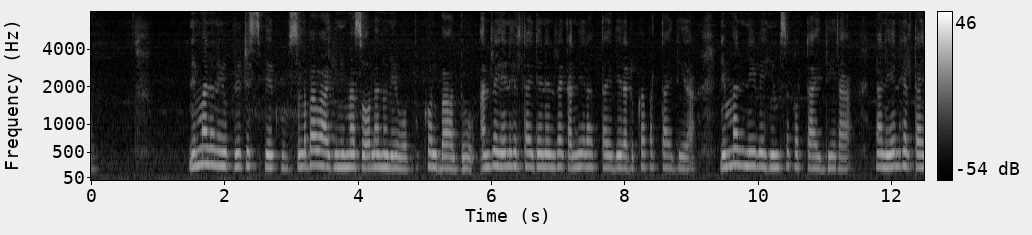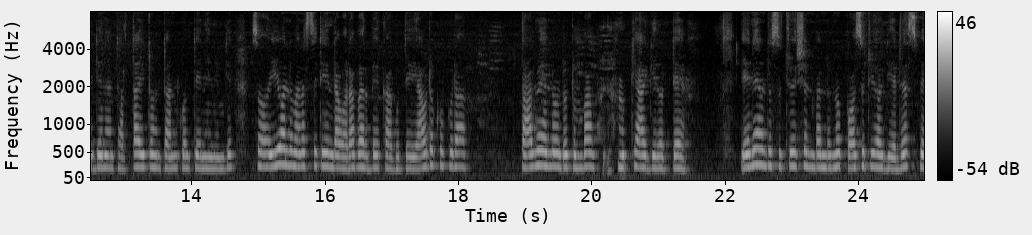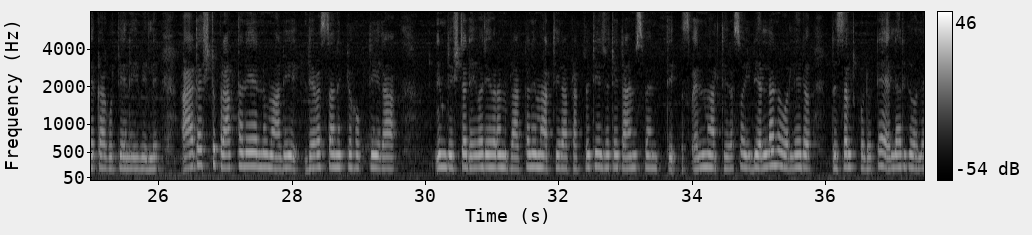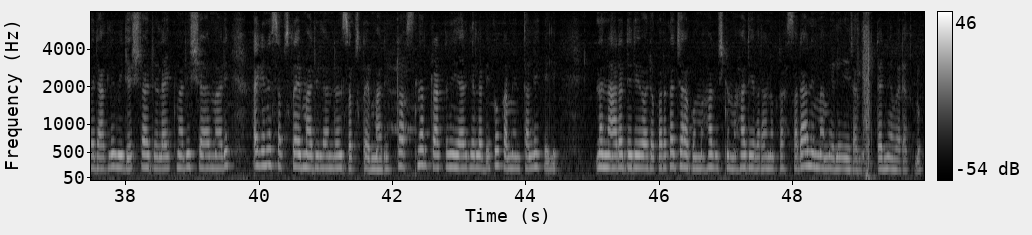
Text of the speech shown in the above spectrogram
ನಿಮ್ಮನ್ನು ನೀವು ಪ್ರೀತಿಸಬೇಕು. ಸುಲಭವಾಗಿ ನಿಮ್ಮ ಸೋಲನ್ನು ನೀವು ಒಪ್ಪಿಕೊಳ್ಬಾರ್ದು. ಅಂದರೆ ಏನು ಹೇಳ್ತಾ ಇದ್ದೇನೆ ಅಂದರೆ ಕಣ್ಣೀರಾಗ್ತಾ ಇದ್ದೀರಾ, ದುಃಖ ಪಡ್ತಾ ಇದ್ದೀರಾ? ನಿಮ್ಮನ್ನು ನೀವೇ ಹಿಂಸೆ ಕೊಡ್ತಾ ಇದ್ದೀರಾ? ನಾನು ಏನು ಹೇಳ್ತಾ ಇದ್ದೇನೆ ಅಂತ ಅರ್ಥ ಆಯಿತು ಅಂತ ಅಂದ್ಕೊಳ್ತೇನೆ ನಿಮಗೆ. ಸೊ ಈ ಒಂದು ಮನಸ್ಥಿತಿಯಿಂದ ಹೊರ ಬರಬೇಕಾಗುತ್ತೆ ಯಾವುದಕ್ಕೂ ಕೂಡ ತಾಳ್ಮೆ ಅನ್ನೋದು ತುಂಬ ಮುಖ್ಯ ಆಗಿರುತ್ತೆ. ಏನೇ ಒಂದು ಸಿಚುವೇಶನ್ ಬಂದರೂ ಪಾಸಿಟಿವ್ ಆಗಿ ಎದುರಿಸಬೇಕಾಗುತ್ತೆ ನೀವಿಲ್ಲಿ ಆದಷ್ಟು ಪ್ರಾರ್ಥನೆಯನ್ನು ಮಾಡಿ ದೇವಸ್ಥಾನಕ್ಕೆ ಹೋಗ್ತೀರಾ? ನಿಮ್ದು ಇಷ್ಟ ದೇವ ದೇವರನ್ನು ಪ್ರಾರ್ಥನೆ ಮಾಡ್ತೀರಾ? ಪ್ರಕೃತಿಯ ಜೊತೆ ಟೈಮ್ ಸ್ಪೆಂಡ್ ಸ್ಪೆಂಡ್ ಮಾಡ್ತೀರಾ? ಸೊ ಇದೆಲ್ಲನೂ ಒಳ್ಳೆಯದು ರಿಸಲ್ಟ್ ಕೊಡುತ್ತೆ. ಎಲ್ಲರಿಗೂ ಒಳ್ಳೆಯದಾಗಲಿ. ವಿಡಿಯೋ ಇಷ್ಟ ಆದರೆ ಲೈಕ್ ಮಾಡಿ ಶೇರ್ ಮಾಡಿ. ಹಾಗೆಯೇ ಸಬ್ಸ್ಕ್ರೈಬ್ ಮಾಡಿಲ್ಲ ಅಂದರೆ ಸಬ್ಸ್ಕ್ರೈಬ್ ಮಾಡಿ. ಪರ್ಸ್ನಲ್ ಪ್ರಾರ್ಥನೆ ಯಾರಿಗೆಲ್ಲ ಬೇಕೋ ಕಮೆಂಟಲ್ಲಿ ಹೇಳಿ. ನನ್ನ ಆರಾಧ್ಯ ದೇವರ ಕೊರಗಜ್ಜ ಹಾಗೂ ಮಹಾವಿಷ್ಣು ಮಹಾದೇವರ ಅನುಗ್ರಹ ಸದಾ ನಿಮ್ಮ ಮೇಲೆ ಇರಲಿ. ಧನ್ಯವಾದಗಳು.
